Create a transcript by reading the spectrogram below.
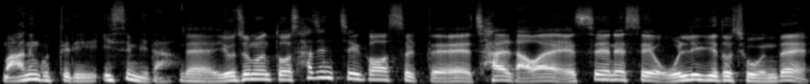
많은 곳들이 있습니다. 네, 요즘은 또 사진 찍었을 때 잘 나와야 SNS에 올리기도 좋은데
